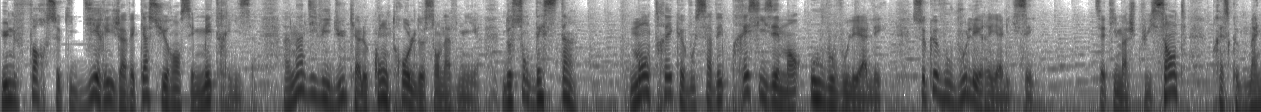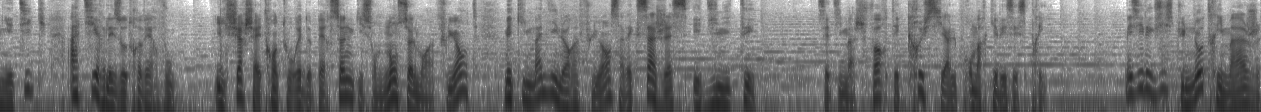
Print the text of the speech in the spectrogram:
une force qui dirige avec assurance et maîtrise, un individu qui a le contrôle de son avenir, de son destin. Montrez que vous savez précisément où vous voulez aller, ce que vous voulez réaliser. Cette image puissante, presque magnétique, attire les autres vers vous. Ils cherchent à être entourés de personnes qui sont non seulement influentes, mais qui manient leur influence avec sagesse et dignité. Cette image forte est cruciale pour marquer les esprits. Mais il existe une autre image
